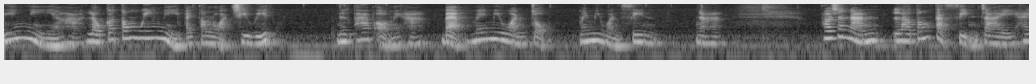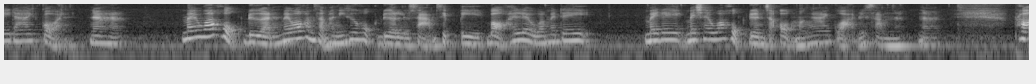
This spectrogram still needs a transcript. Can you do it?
วิ่งหนีอะค่ะเราก็ต้องวิ่งหนีไปตลอดชีวิต นึกภาพออกไหมคะ แบบไม่มีวันจบ ไม่มีวันสิ้นนะคะ ราะฉะนั้นเราต้องตัดสินใจให้ได้ก่อนนะคะไม่ว่า 6 เดือน ไม่ว่าความสัมพันธ์นี้คือ 6 เดือนหรือ 30 ปี บอกให้เลยว่าไม่ได้ไม่ได้ไม่ใช่ว่า 6 เดือนจะออกมาง่ายกว่าด้วยซ้ำนะนะเพราะ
